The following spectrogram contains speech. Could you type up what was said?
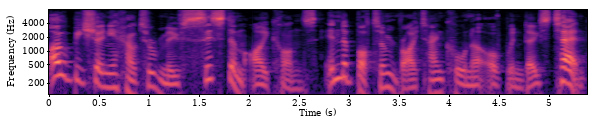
I will be showing you how to remove system icons in the bottom right hand corner of Windows 10.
